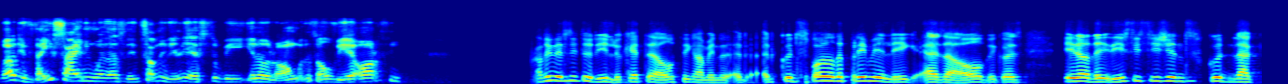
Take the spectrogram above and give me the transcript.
well, if they signing with us, then something really has to be, you know, wrong with this whole VAR thing. I think we just need to re-look at the whole thing. I mean, it, it could spoil the Premier League as a whole because you know the, these decisions could like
